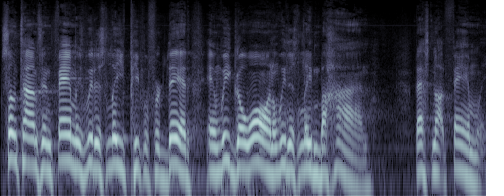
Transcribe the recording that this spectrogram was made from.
Sometimes in families, we just leave people for dead and we go on and we just leave them behind. That's not family.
